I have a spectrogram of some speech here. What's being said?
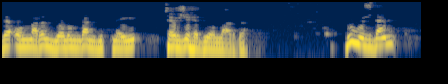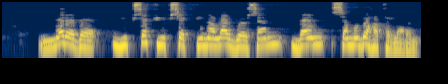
ve onların yolundan gitmeyi tercih ediyorlardı. Bu yüzden nerede yüksek yüksek binalar görsem ben Semud'u hatırlarım.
